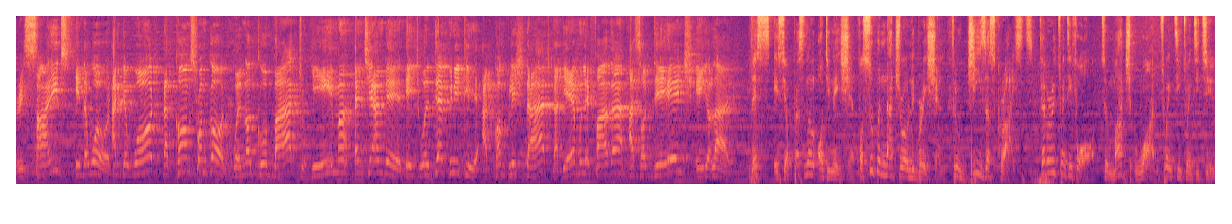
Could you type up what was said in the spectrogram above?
resides in the Word. And the Word that comes from God will not go back to Him empty handed. It will definitely accomplish that that the Heavenly Father has ordained in your life. This is your personal ordination for supernatural liberation through Jesus Christ. February 24 to March 1, 2022.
